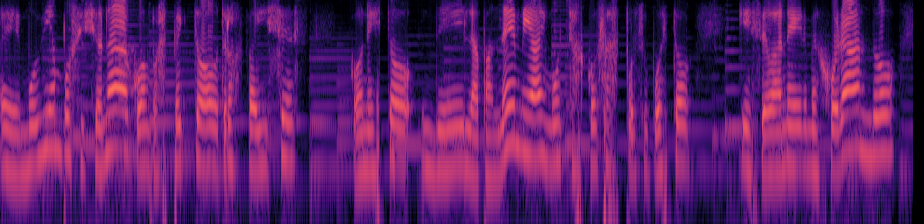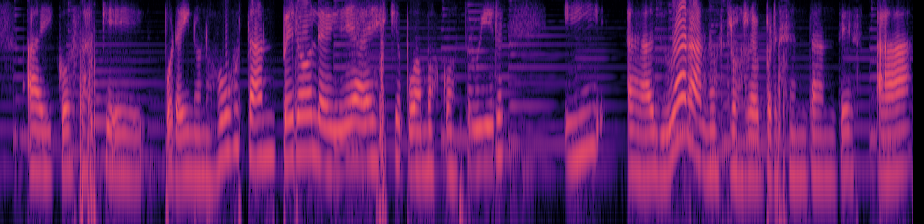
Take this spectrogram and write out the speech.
eh, muy bien posicionada con respecto a otros países con esto de la pandemia. Hay muchas cosas, por supuesto, que se van a ir mejorando. Hay cosas que por ahí no nos gustan, pero la idea es que podamos construir y ayudar a nuestros representantes a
